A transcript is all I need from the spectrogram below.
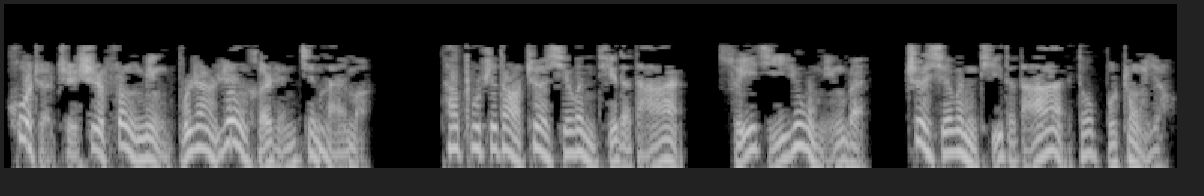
或者只是奉命不让任何人进来吗？他不知道这些问题的答案，随即又明白。这些问题的答案都不重要，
